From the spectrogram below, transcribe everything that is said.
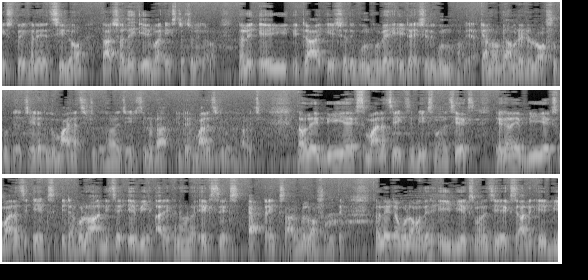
x তো এখানে ছিল, তার সাথে এ বা এক্সটা চলে গেল। তাহলে এই এটা এর সাথে গুণ হবে, এটা এর সাথে গুণ হবে, আর কেন হবে? আমরা এটা লসও করতে যাচ্ছি এটা কিন্তু মাইনাস হিসেবে ধরা হয়েছে, এই চিহ্নটা এটা মাইনাস হিসেবে ধরা হয়েছে। তাহলে এই b x minus x b x minus x এখানে বি এক্স মাইনাস এক্স এটা হলো আর নিচে এ বি আর এখানে হলো এক্স এক্স একটা এক্স আসবে লসগুতে। তাহলে এটা হলো আমাদের এই বি এক্স মাইনাস এক্স আর এ বি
